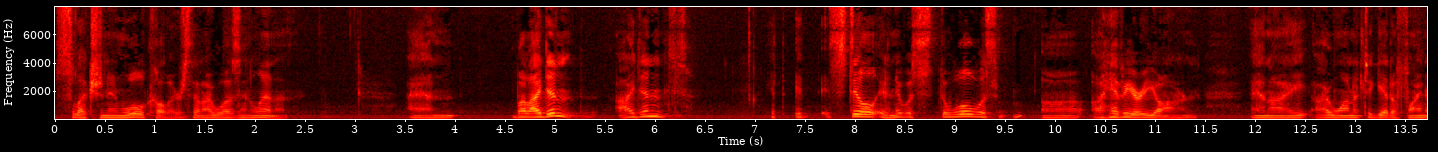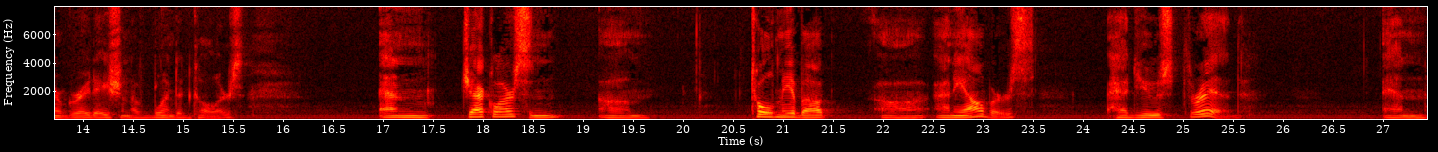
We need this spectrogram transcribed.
selection in wool colors than I was in linen. And, but I didn't, I didn't, it, it, it still, and it was, the wool was uh, a heavier yarn, and I, I wanted to get a finer gradation of blended colors. And Jack Larsen um, told me about uh, Anni Albers had used thread. And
